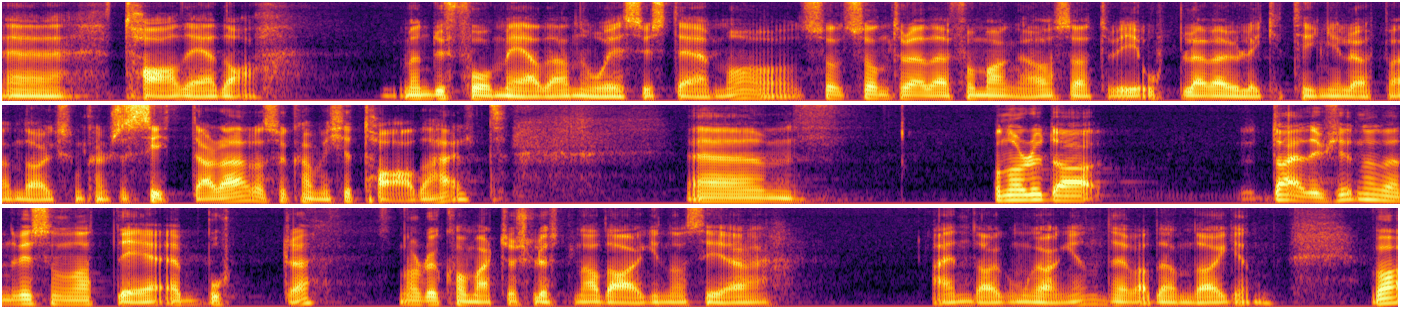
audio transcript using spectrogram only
eh, ta det da. Men du får med deg noe i systemet. og så, Sånn tror jeg det er for mange av oss at vi opplever ulike ting i løpet av en dag som kanskje sitter der, og så kan vi ikke ta det helt. Um, og når du da Da er det jo ikke nødvendigvis sånn at det er borte når du kommer til slutten av dagen og sier én dag om gangen. Det var den dagen. Hva,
